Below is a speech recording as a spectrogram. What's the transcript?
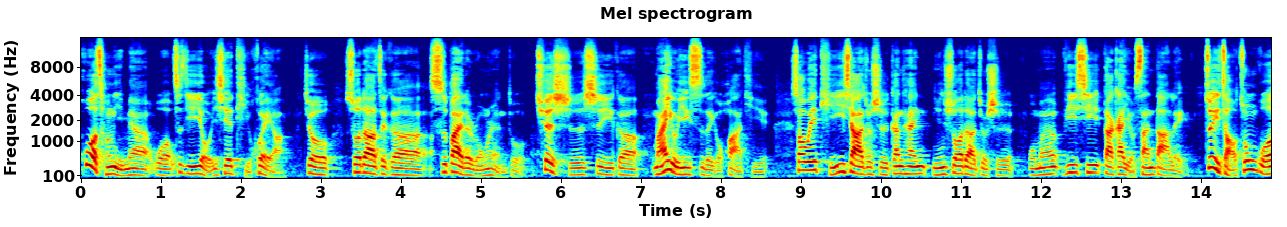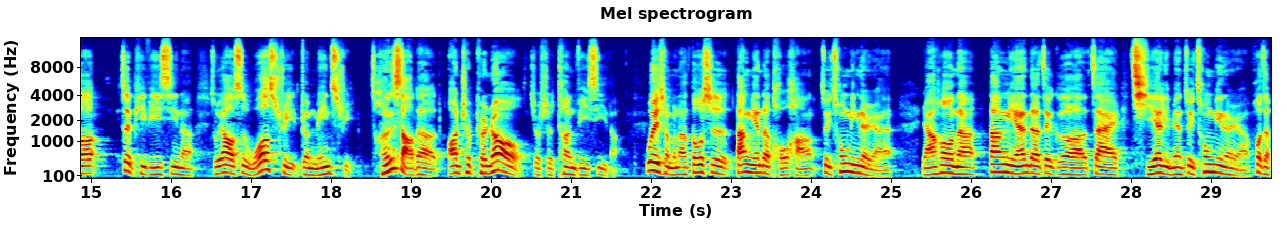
过程里面，我自己有一些体会啊。就说到这个失败的容忍度，确实是一个蛮有意思的一个话题。稍微提一下，就是刚才您说的，就是我们 VC 大概有三大类。最早中国这批 VC 呢，主要是 Wall Street 跟 Main Street，很少的 Entrepreneur 就是 Turn VC 的。为什么呢？都是当年的投行最聪明的人。然后呢，当年的这个在企业里面最聪明的人，或者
